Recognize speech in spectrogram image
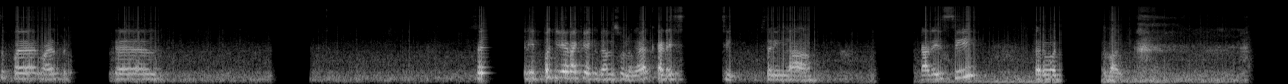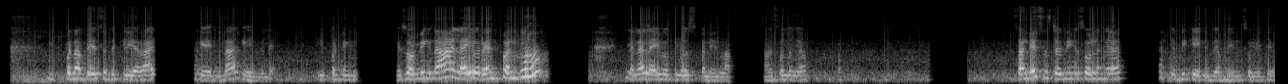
சூப்பர் வாழ்த்துக்கள். கிளியரா கேக்குதான்னு சொல்லுங்க. கடைசி. சரிங்களா? கடைசி கருவட்டவாள் இப்ப நான் பேசுறது கிளியரா கேக்குதா? கேட்கல இப்ப நீங்க சொன்னீங்கன்னா லைவ் ரன் பண்ணுவோம் இல்லைன்னா லைவை க்ளோஸ் பண்ணிடலாம். சொல்லுங்க. சண்டே சிஸ்டர் நீங்க சொல்லுங்க. எப்படி கேக்குது அப்படின்னு சொல்லிட்டு.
